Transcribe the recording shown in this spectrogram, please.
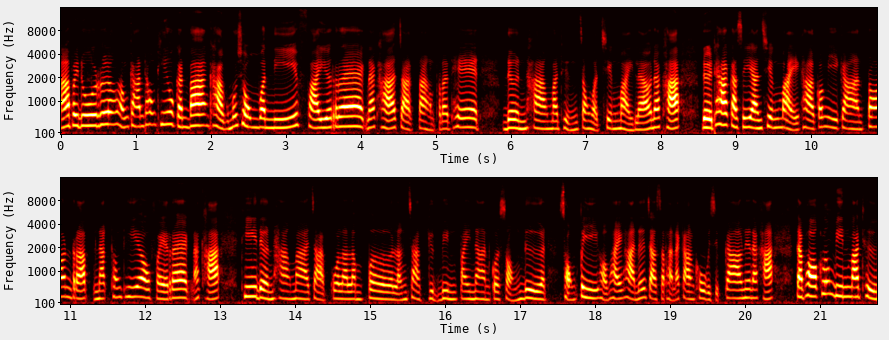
อะไปดูเรื่องของการท่องเที่ยวกันบ้างค่ะ คุณผู้ชมวันนี้ไฟแรกนะคะ จากต่างประเทศเดินทางมาถึงจังหวัดเชียงใหม่แล้วนะคะ โดยท่าอากาศยานเชียงใหม่ค่ะ ก็มีการต้อนรับนักท่องเที่ยวไฟแรกนะคะ ที่เดินทางมาจากกัวลาลัมเปอร์ หลังจากหยุดบินไปนานกว่า 2 เดือน 2 ปีขออภัยค่ะเนื่องจากสถานการณ์โควิด -19 เนี่ยนะคะ แต่พอเครื่องบินมาถึง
